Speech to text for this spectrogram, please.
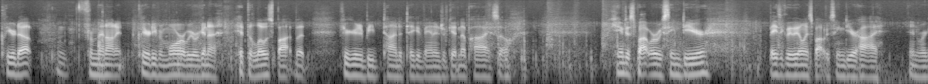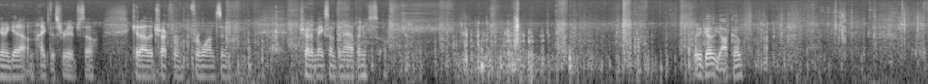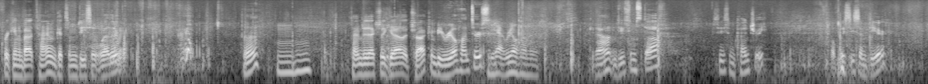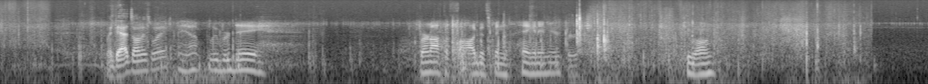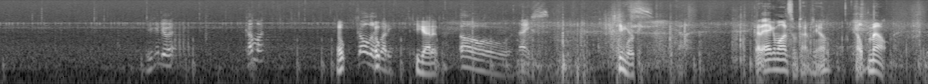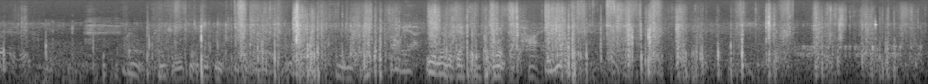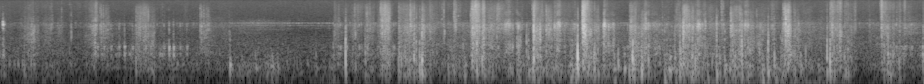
cleared up. And from then on, it cleared even more. We were gonna hit the low spot, but figured it'd be time to take advantage of getting up high. So we came to a spot where we've seen deer. Basically, the only spot we've seen deer high, and we're gonna get out and hike this ridge. So get out of the truck for for once and try to make something happen. So Way to go, Jacob. Freaking about time and get some decent weather. Huh? Mm-hmm. Time to actually get out of the truck and be real hunters. yeah, real hunters. Get out and do some stuff. See some country. Hopefully see some deer. My dad's on his way. Yeah, bluebird day. Burn off the fog that's been hanging in here for too long. You can do it. Come on. Oh. Go, little Oh. buddy. He got it. Oh, nice. Teamwork. Gotta egg him on sometimes, you know? Help him out. Oh, yeah. You would never guess that this thing went that high.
